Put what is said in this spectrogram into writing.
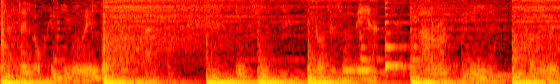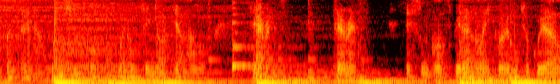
ese es el objetivo del documental en sí. Entonces un día y su amigo encuentran a un chico, bueno, un señor llamado Terrence. Terrence es un conspiranoico de mucho cuidado.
